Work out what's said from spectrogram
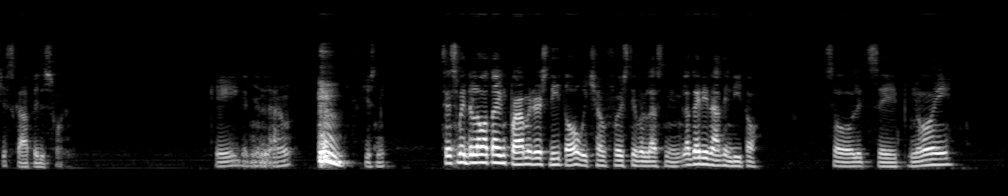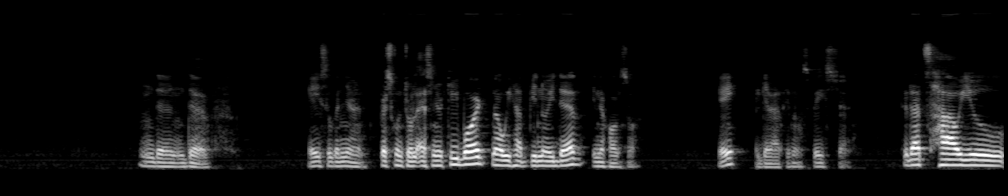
Just copy this one. Okay, ganyan mm. lang. Excuse me. Since may dalawa tayong parameters dito, which have first name and last name, lagay din natin dito. So, let's say Pinoy. And then dev. Okay, so ganyan. Press Ctrl S on your keyboard. Now we have Pinoy dev in the console. Okay, lagyan natin ng space dyan. So that's how you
